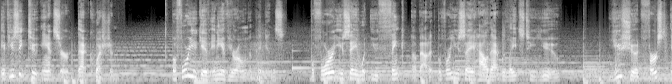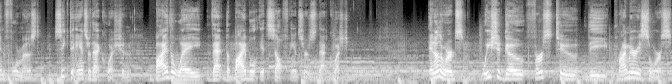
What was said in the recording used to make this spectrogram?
if you seek to answer that question, before you give any of your own opinions, before you say what you think about it, before you say how that relates to you, you should first and foremost seek to answer that question by the way that the Bible itself answers that question. In other words, we should go first to the primary source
